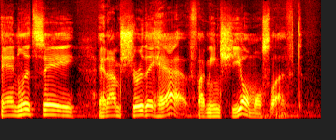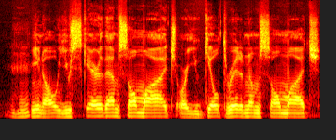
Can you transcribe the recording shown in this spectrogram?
And let's say, and I'm sure they have. I mean, she almost left. Mm-hmm. You know, you scare them so much or you guilt ridden them so much.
